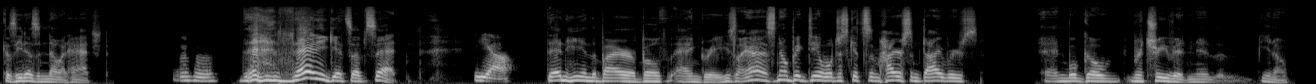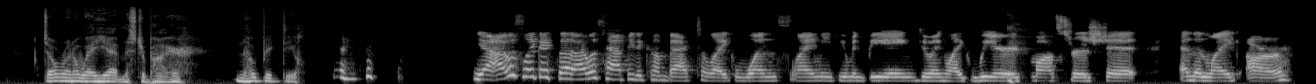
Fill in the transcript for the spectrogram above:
because he doesn't know it hatched, hmm then, then he gets upset. Yeah. Then he and the buyer are both angry. He's like, ah, it's no big deal. We'll just get some, hire some divers and we'll go retrieve it. And, you know, don't run away yet, Mr. Buyer. No big deal. Yeah, I was like I said, I was happy to come back to like one slimy human being doing like weird monstrous shit and then like our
